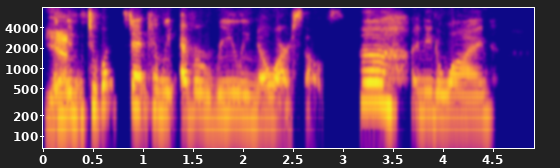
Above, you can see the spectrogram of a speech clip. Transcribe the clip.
Yeah. and to what extent can we ever really know ourselves i need a wine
